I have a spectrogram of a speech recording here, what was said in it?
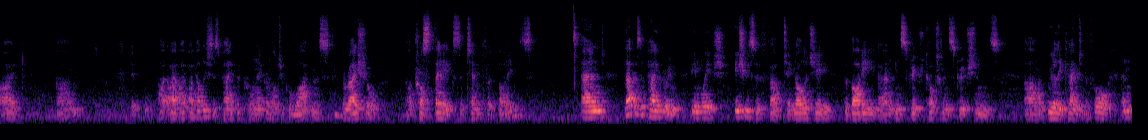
I'd um, I, I, I, published this paper called Necrological Whiteness, the racial uh, prosthetics of template bodies. And that was a paper in, in which issues of uh, technology, the body, and cultural inscriptions uh, really came to the fore. And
